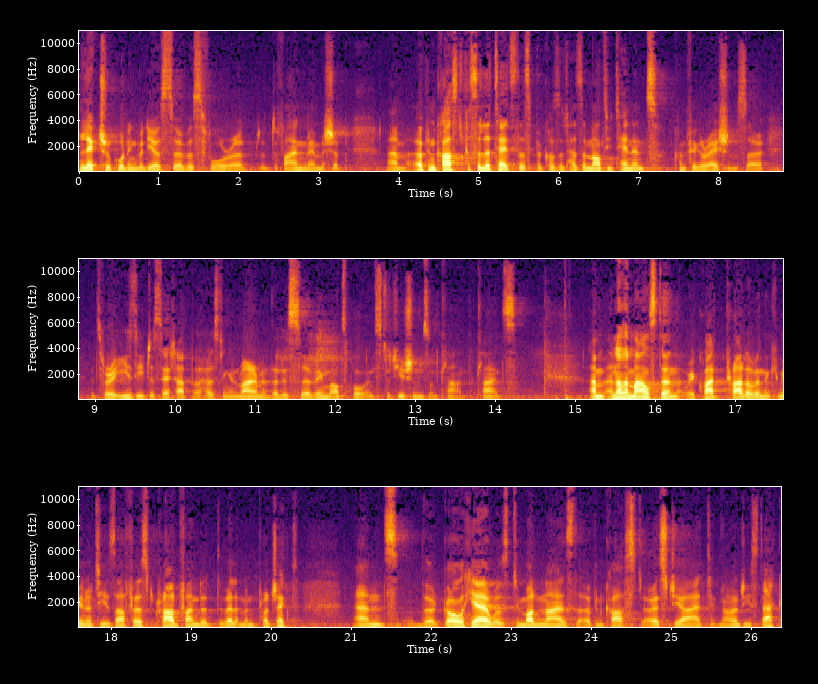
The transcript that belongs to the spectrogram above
lecture recording video service for a defined membership. Um, OpenCast facilitates this because it has a multi-tenant configuration. So it's very easy to set up a hosting environment that is serving multiple institutions and clients. Um, another milestone that we're quite proud of in the community is our first crowd-funded development project. And the goal here was to modernize the OpenCast OSGI technology stack.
